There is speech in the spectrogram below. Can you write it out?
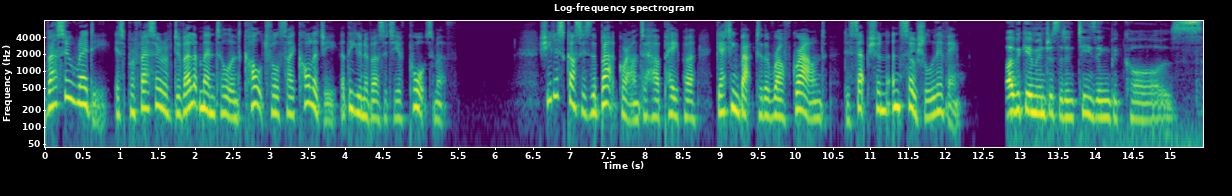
Vasu Reddy is Professor of Developmental and Cultural Psychology at the University of Portsmouth. She discusses the background to her paper, Getting Back to the Rough Ground Deception and Social Living. I became interested in teasing because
